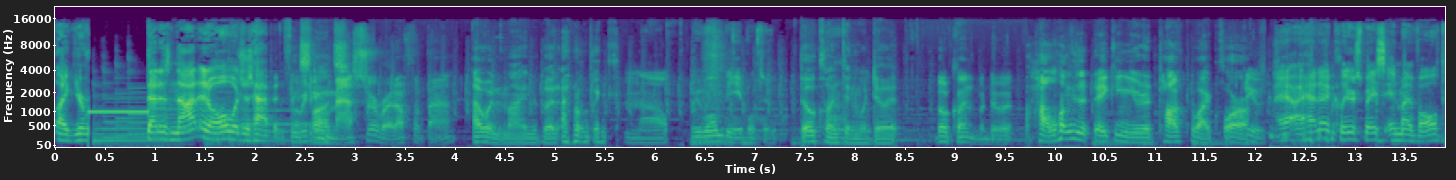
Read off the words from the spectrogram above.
like you're that is not at all what just happened. Are we Response. doing master right off the bat? I wouldn't mind, but I don't think No, we won't be able to. Bill Clinton would do it. Bill Clinton would do it. How long is it taking you to talk to Ikora? Dude, I, I had to clear space in my vault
